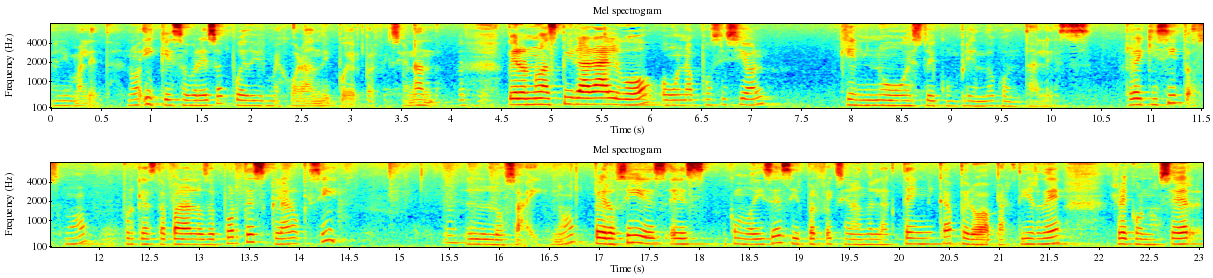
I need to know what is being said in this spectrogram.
en mi maleta. Y que sobre eso puedo ir mejorando y puedo ir perfeccionando. Pero no aspirar a algo o una posición que no estoy cumpliendo con tales requisitos, ¿no? Porque hasta para los deportes, claro que sí, los hay, ¿no? Pero sí, es, es, como dices, ir perfeccionando la técnica, pero a partir de reconocer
